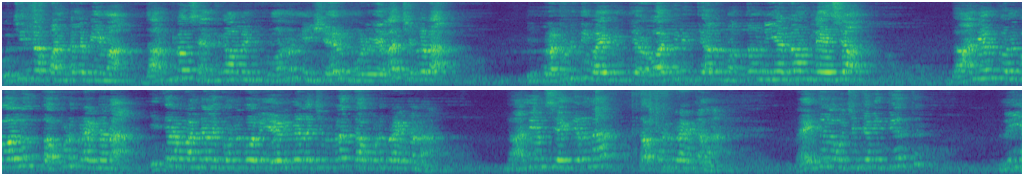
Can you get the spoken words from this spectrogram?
ఉచిత పంటల బీమా. దాంట్లో సెంట్రల్ గవర్నమెంట్ కోణం నీ షేర్ మూడు వేల చిల్లర. ఈ ప్రకృతి వైవిధ్యాలు వైపరీత్యాలు మొత్తం నీ అకౌంట్లో వేసాం. ధాన్యం కొనుగోలు తప్పుడు ప్రకటన. ఇతర పంటల కొనుగోలు ఏడు వేల చిల్లర తప్పుడు ప్రకటన. ధాన్యం సేకరణ తప్పుడు ప్రకటన. రైతుల ఉచిత విద్యుత్. నీ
